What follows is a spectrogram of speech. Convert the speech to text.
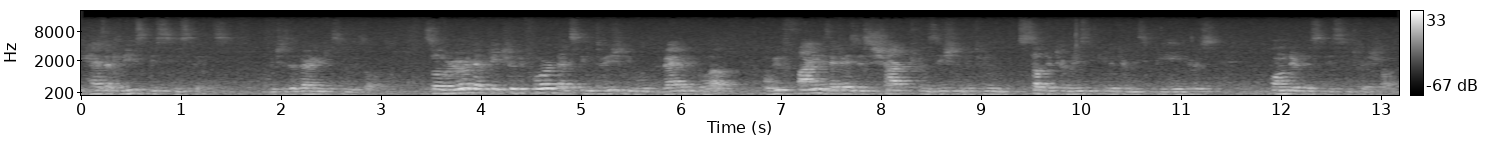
it has at least these c states, which is a very interesting result. So remember that picture before? That's the intuition you would rather go up. What we find is that there's this sharp transition between subdeterministic and deterministic behaviors under this, this threshold,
